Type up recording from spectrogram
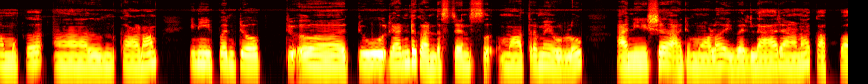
നമുക്ക് കാണാം. ഇനിയിപ്പം ടോപ്പ് ടു രണ്ട് കണ്ടസ്റ്റൻസ് മാത്രമേ ഉള്ളൂ. അനീഷ് അനുമോൾ ഇവരിൽ ആരാണ് കപ്പ്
